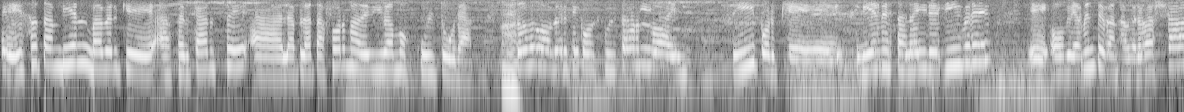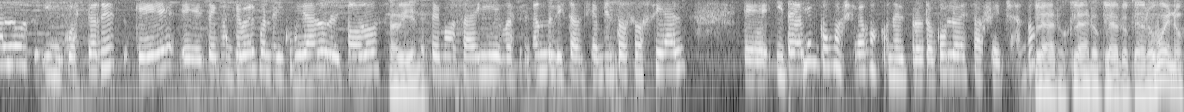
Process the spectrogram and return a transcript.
Eso también va a haber que acercarse a la plataforma de Vivamos Cultura. Ah. Todo va a haber que consultarlo ahí. ¿Sí? Porque si bien es al aire libre, eh, obviamente van a haber vallados y cuestiones que eh, tengan que ver con el cuidado de todos. Está bien. Estemos ahí respetando el distanciamiento social eh, y también cómo llegamos con el protocolo de esa fecha, ¿no? Claro, claro, claro, claro. Bueno,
